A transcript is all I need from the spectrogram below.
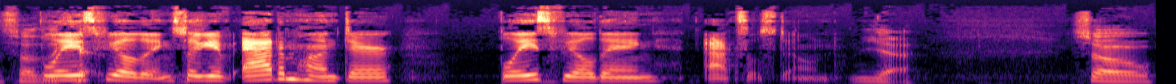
So Blaze ca- Fielding. So you have Adam Hunter, Blaze Fielding, Axel Stone. Yeah. So,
